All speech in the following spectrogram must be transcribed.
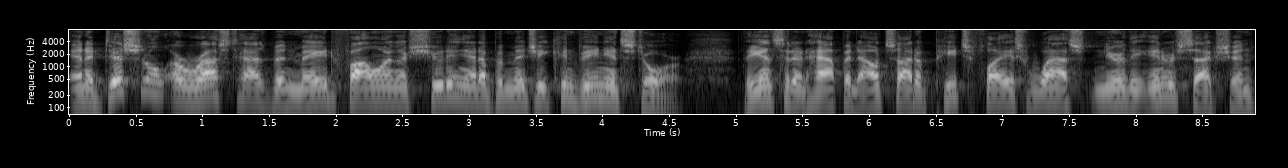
An additional arrest has been made following a shooting at a Bemidji convenience store. The incident happened outside of Peach Place West near the intersection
